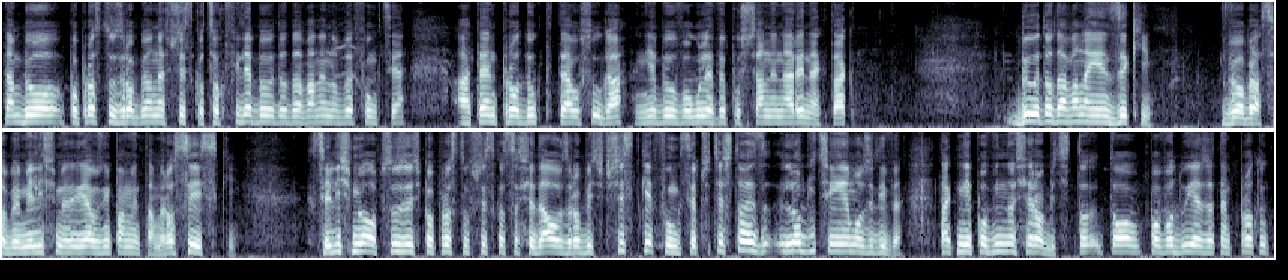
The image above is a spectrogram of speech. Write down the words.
tam było po prostu zrobione wszystko, co chwilę były dodawane nowe funkcje, a ten produkt, ta usługa nie był w ogóle wypuszczany na rynek, tak? Były dodawane języki, Wyobraź sobie, mieliśmy, ja już nie pamiętam, rosyjski. Chcieliśmy obsłużyć po prostu wszystko, co się dało zrobić, wszystkie funkcje. Przecież to jest logicznie niemożliwe. Tak nie powinno się robić. To, to powoduje, że ten produkt,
